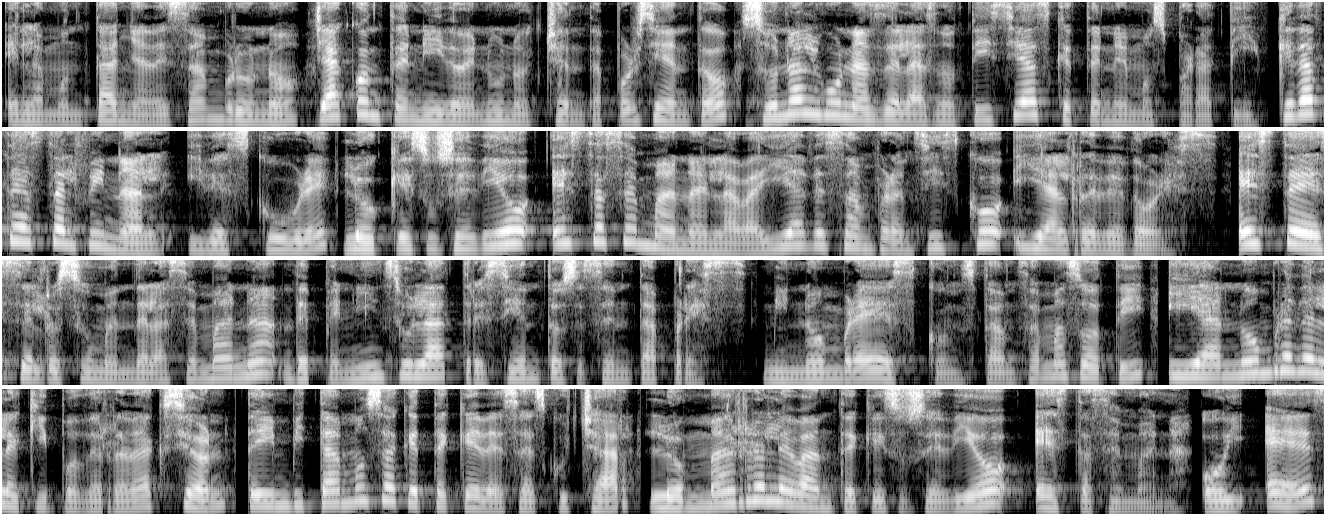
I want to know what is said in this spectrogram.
en la montaña de San Bruno, ya contenido en un 80%, son algunas de las noticias que tenemos para ti. Quédate hasta el final y descubre lo que sucedió esta semana en la bahía de San Francisco y alrededores. Este es el resumen de la semana de Península 360 Press. Mi nombre es Constanza Mazzotti y a nombre del equipo de redacción te invitamos a que te quedes a escuchar lo más relevante que sucedió esta semana. Hoy es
